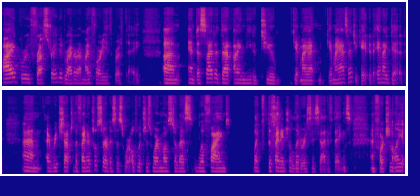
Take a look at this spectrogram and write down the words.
I grew frustrated right around my 40th birthday um, and decided that I needed to get my get my ass educated and i did. Um, i reached out to the financial services world which is where most of us will find like the financial literacy side of things. Unfortunately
